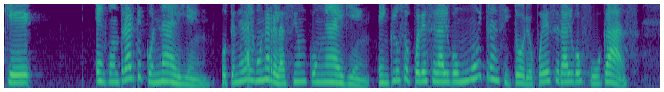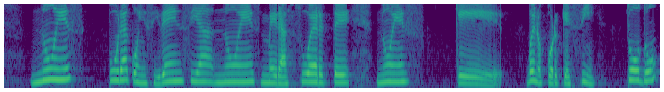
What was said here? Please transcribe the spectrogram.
que encontrarte con alguien o tener alguna relación con alguien, e incluso puede ser algo muy transitorio, puede ser algo fugaz, no es pura coincidencia, no es mera suerte, no es que Bueno, porque sí, todo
